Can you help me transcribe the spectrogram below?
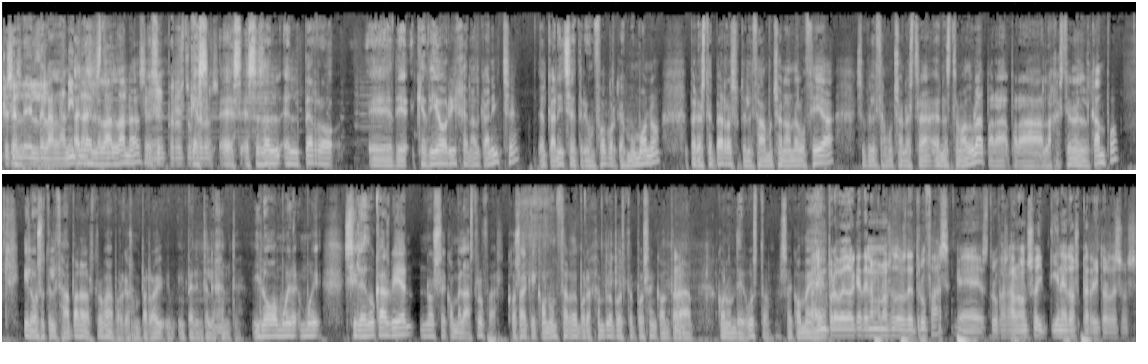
Que es el, de las lanitas. El, de las este. lanas, perros truferos. ese es el, perro eh, que dio origen al caniche, el caniche triunfó porque es muy mono, pero este perro se utilizaba mucho en Andalucía, se utiliza mucho en, en Extremadura para, para, la gestión en el campo y luego se utilizaba para las trufas porque es un perro hiperinteligente. Mm. Y luego, muy, muy, si le educas bien, no se come las trufas, cosa que con un cerdo, por ejemplo, pues te puedes encontrar con un disgusto. Se come... Hay un proveedor que tenemos nosotros de trufas, que es Trufas Alonso, y tiene dos perritos de esos.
